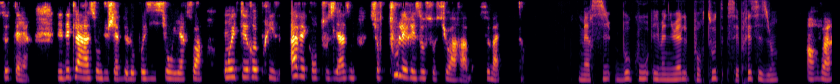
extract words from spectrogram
se taire. Les déclarations du chef de l'opposition hier soir ont été reprises avec enthousiasme sur tous les réseaux sociaux arabes ce matin. Merci beaucoup Emmanuel pour toutes ces précisions. Au revoir.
